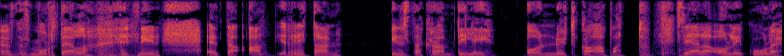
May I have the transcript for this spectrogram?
äh, murteella, niin että Ritan Instagram-tili on nyt kaapattu. Siellä oli kuule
